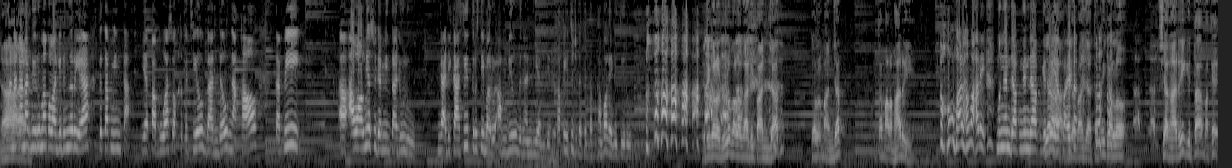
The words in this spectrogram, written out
Nah. Anak-anak di rumah kalau lagi denger ya, tetap minta. Ya Pak Buas waktu kecil bandel, nakal, tapi uh, awalnya sudah minta dulu. Nggak dikasih terus dia baru ambil dengan diam-diam. Ya. Tapi itu juga tetap nggak boleh ditiru. Jadi kalau dulu kalau nggak dipanjat, kalau manjat kita malam hari. Oh malam hari mengendap-ngendap gitu ya, ya Pak ya. Panjat. Tapi kalau siang hari kita pakai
